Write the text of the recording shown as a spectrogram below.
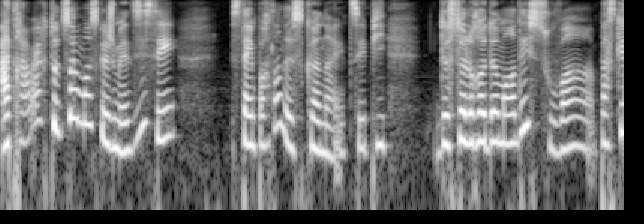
à travers tout ça, moi, ce que je me dis, c'est c'est important de se connaître, tu sais. Puis de se le redemander souvent. Parce que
